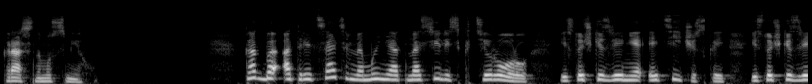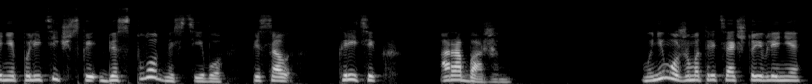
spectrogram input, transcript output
красному смеху. Как бы отрицательно мы ни относились к террору и с точки зрения этической, и с точки зрения политической бесплодности его, писал критик Арабажин, мы не можем отрицать, что явления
